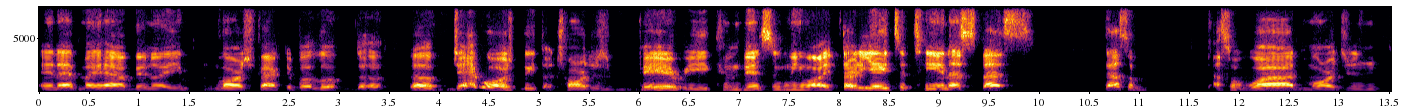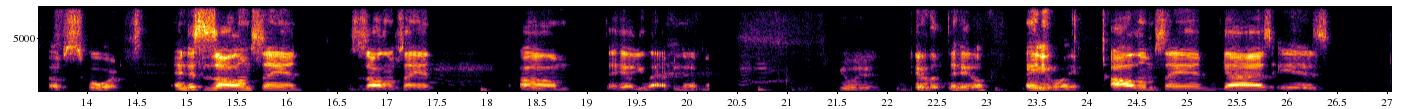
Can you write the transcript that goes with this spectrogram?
and that may have been a large factor. But look, the the Jaguars beat the Chargers very convincingly, like thirty-eight to ten. That's that's that's a that's a wide margin of score. And this is all I'm saying. This is all I'm saying um, the hell you laughing at, man? Go ahead. What the hell? Anyway, all I'm saying, guys, is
